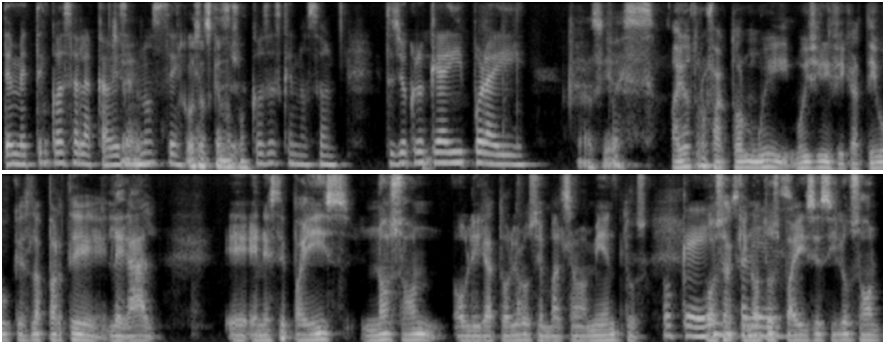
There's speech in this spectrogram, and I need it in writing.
te meten cosas a la cabeza, no sé. Cosas que no son. Cosas que no son. Entonces yo creo que ahí por ahí... Así pues, es. Hay otro factor muy, muy significativo que es la parte legal. Eh, en este país no son obligatorios los embalsamamientos, cosa que en otros países sí lo son,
